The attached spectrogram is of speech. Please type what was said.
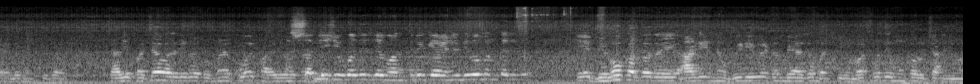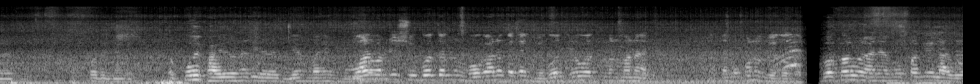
આગળ નક્કી કરો. ચાલી પચાસ વર્ષ દીકરો તો મને કોઈ ફાયદો સતીશ નથી શું જે મંત્રી કહેવાય એને દીવો બંધ કરી દો. એ ભેગો કરતો હતો એ આડીને ઊભી ડિબેટ બે આગળ બચી વર્ષોથી હું કરું ચાલી વર્ષ. પોતે તો કોઈ ફાયદો નથી જેમ મને વણ વટી શુભોતન ભોગાનો કદાચ ભેગો થયો હોત મને મનાય. તમે કોનો ભેગો કરું અને હું પગે લાગુ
